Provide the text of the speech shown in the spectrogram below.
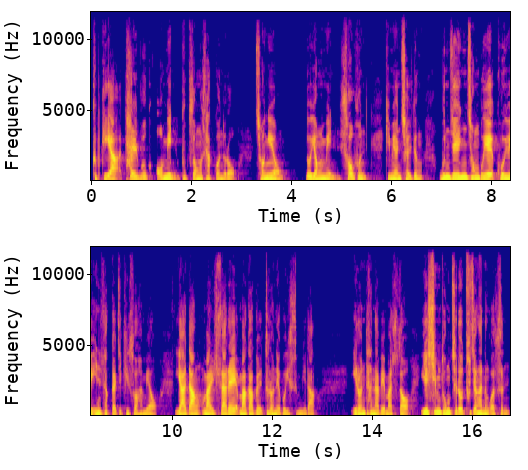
급기야 탈북 어민 북송 사건으로 정의용, 노영민, 서훈, 김현철 등 문재인 정부의 고위 인사까지 기소하며 야당 말살의 마각을 드러내고 있습니다. 이런 탄압에 맞서 일심동체로 투쟁하는 것은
